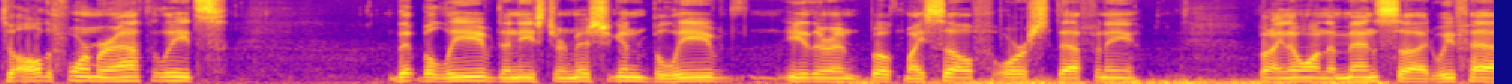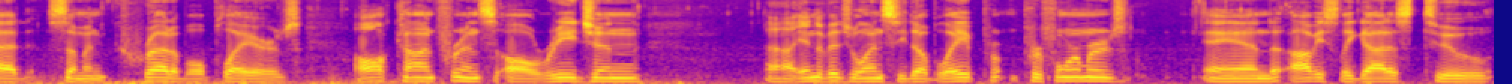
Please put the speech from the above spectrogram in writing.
To all the former athletes that believed in Eastern Michigan, believed either in both myself or Stephanie, but I know on the men's side we've had some incredible players, all conference, all region, uh, individual NCAA performers, and obviously got us to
